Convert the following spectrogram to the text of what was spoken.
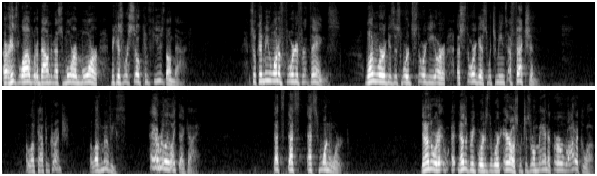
or his love would abound in us more and more because we're so confused on that. So it can mean one of four different things. One word is this word storge or astorgus, which means affection. I love Captain Crunch. I love movies. Hey, I really like that guy. That's, that's, that's one word. Another, word, another Greek word is the word eros, which is romantic or erotic love.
